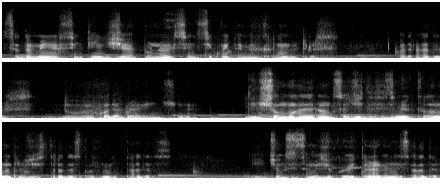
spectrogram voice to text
seu domínio se entendia por 950 mil quilômetros quadrados do Equador da Argentina. Deixou uma herança de 16 mil quilômetros de estradas pavimentadas e tinha um sistema de correio organizado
